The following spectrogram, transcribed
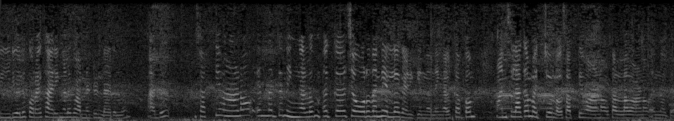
വീഡിയോയിൽ കുറേ കാര്യങ്ങൾ പറഞ്ഞിട്ടുണ്ടായിരുന്നു. അത് സത്യമാണോ എന്നൊക്കെ നിങ്ങളും ഒക്കെ ചോറ് തന്നെയല്ലേ കഴിക്കുന്നത്. നിങ്ങൾക്കപ്പം മനസ്സിലാക്കാൻ പറ്റുമല്ലോ സത്യമാണോ കള്ളമാണോ എന്നൊക്കെ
